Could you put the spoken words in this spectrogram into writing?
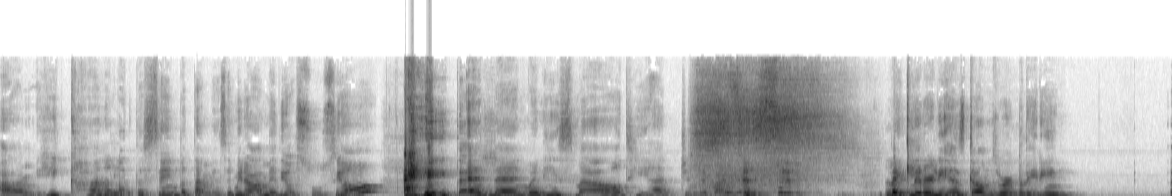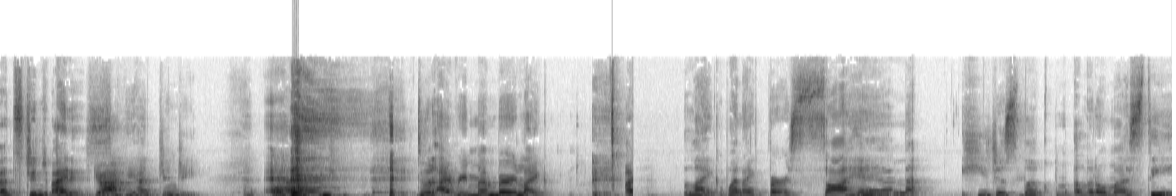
um, he kind of looked the same, but también se miraba medio sucio. I hate that. And shit. then when he smiled, he had gingivitis. like literally, his gums were bleeding. that's gingivitis. Yeah, he had gingy. And dude, I remember like I, like when I first saw him, he just looked a little musty.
